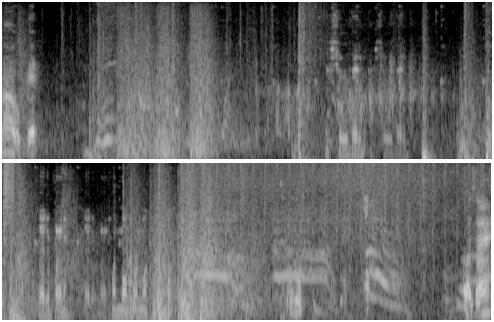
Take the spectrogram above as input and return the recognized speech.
Oh, rip. Make sure we fight him. Make sure we fight him. Fight him, fight him, fight him, fight him. One more, one more. Was I?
